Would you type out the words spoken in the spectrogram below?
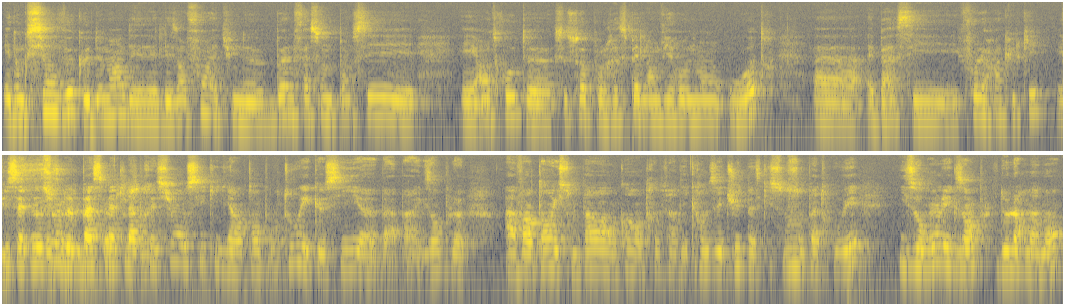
Et donc, si on veut que demain des- les enfants aient une bonne façon de penser, et, et entre autres, que ce soit pour le respect de l'environnement ou autre, et ben c'est il faut leur inculquer. Et Puis cette notion de ne pas se mettre la pression aussi qu'il y a un temps pour tout et que si bah, par exemple à 20 ans ils sont pas encore en train de faire des grandes études parce qu'ils se mm. sont pas trouvés, ils auront l'exemple de leur maman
